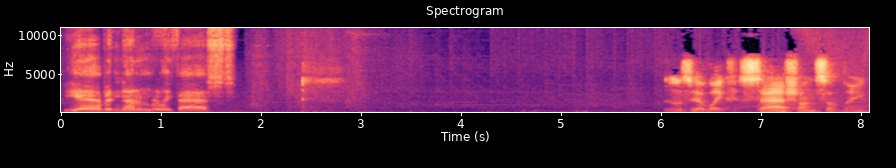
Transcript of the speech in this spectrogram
Yeah, but none of them really fast. Unless you have like sash on something.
